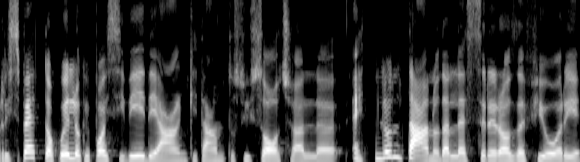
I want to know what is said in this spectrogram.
rispetto a quello che poi si vede anche tanto sui social, è lontano dall'essere rosa e fiori.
